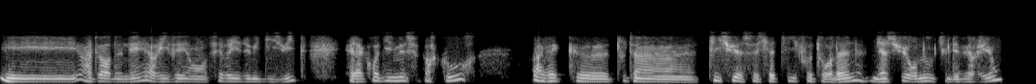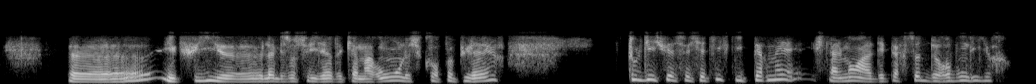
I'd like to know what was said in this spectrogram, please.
Et à Douarnenez, arrivée en février 2018, elle a continué ce parcours avec euh, tout un tissu associatif autour d'elle, bien sûr nous qui l'hébergions, euh, et puis euh, la Maison solidaire de Camaron, le Secours populaire, tout le tissu associatif qui permet finalement à des personnes de rebondir.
